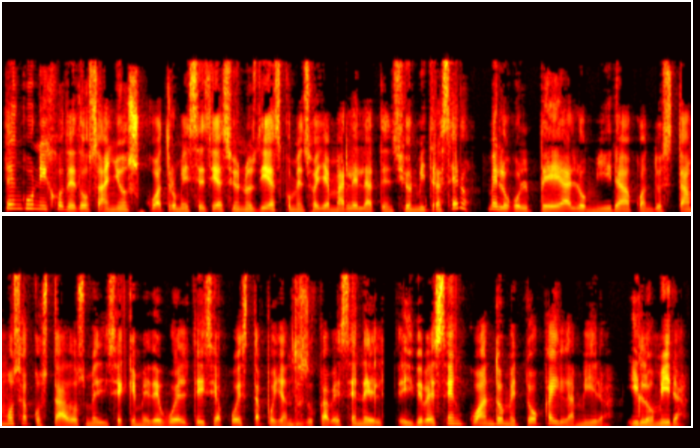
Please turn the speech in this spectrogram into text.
Tengo un hijo de dos años, cuatro meses y hace unos días comenzó a llamarle la atención mi trasero. Me lo golpea, lo mira, cuando estamos acostados me dice que me dé vuelta y se acuesta apoyando su cabeza en él y de vez en cuando me toca y la mira, y lo mira.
